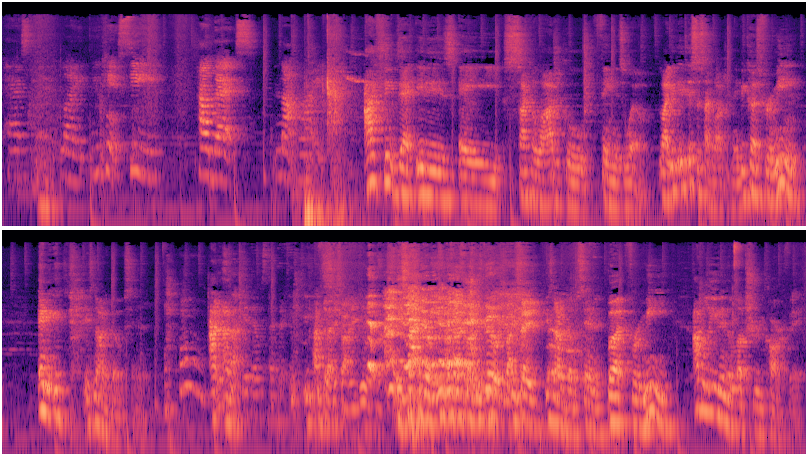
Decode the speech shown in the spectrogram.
past that. Like you can't see how that's not right. I think that it is a psychological thing as well. Like it, it's a psychological thing because for me, and it, it's not a double standard. I- I- not your double standard. It- I feel like it's, it's good. It's it's not a double. It's, good. What you say? it's not a double standard. But for me, I believe in the luxury car effect.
